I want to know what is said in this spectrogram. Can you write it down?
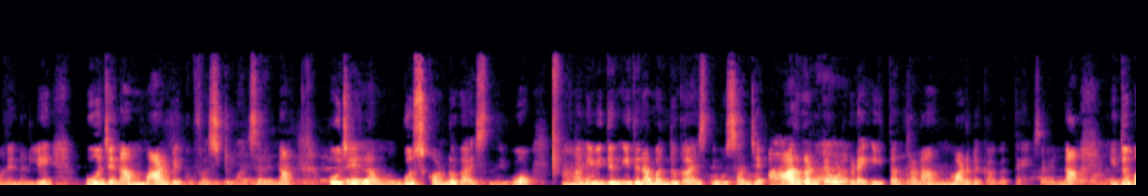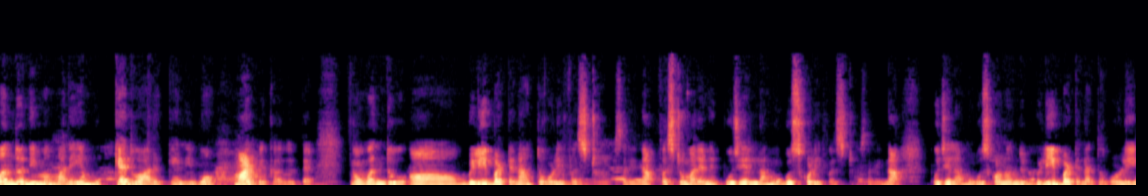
ಮನೆಯಲ್ಲಿ ಪೂಜೆನ ಮಾಡಬೇಕು ಫಸ್ಟು ಸರಿನಾ? ಪೂಜೆ ಎಲ್ಲ ಮುಗಿಸ್ಕೊಂಡು ಗಾಯ್ಸ್ ನೀವು ನೀವು ಇದನ್ನ ಇದನ್ನು ಬಂದು ಗಾಯ್ಸ್ ನೀವು ಸಂಜೆ ಆರು ಗಂಟೆ ಒಳಗಡೆ ಈ ತಂತ್ರನ ಮಾಡಬೇಕಾಗತ್ತೆ, ಸರಿನಾ? ಇದು ಬಂದು ನಿಮ್ಮ ಮನೆಯ ಮುಖ್ಯ ದ್ವಾರಕ್ಕೆ ನೀವು ಮಾಡಬೇಕಾಗುತ್ತೆ. ಒಂದು ಬಿಳಿ ಬಟ್ಟೆನ ತಗೊಳ್ಳಿ ಫಸ್ಟು ಸರಿನಾ? ಫಸ್ಟು ಮನೇಲಿ ಪೂಜೆ ಎಲ್ಲ ಮುಗಿಸ್ಕೊಳ್ಳಿ ಫಸ್ಟ್ ಸರಿನಾ? ಪೂಜೆ ಎಲ್ಲ ಮುಗಿಸ್ಕೊಂಡು ಒಂದು ಬಿಳಿ ಬಟ್ಟೆನ ತಗೊಳ್ಳಿ.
